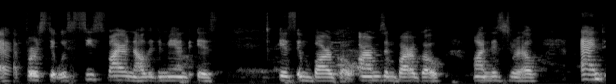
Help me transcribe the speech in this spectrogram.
At first, it was ceasefire. Now the demand is is embargo, arms embargo on Israel, and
